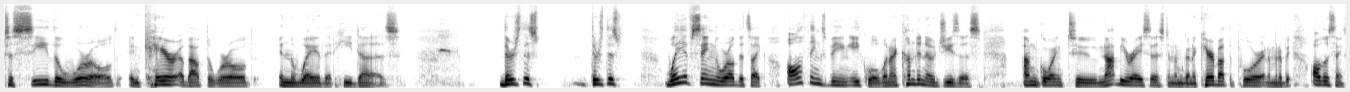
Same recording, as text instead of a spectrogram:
to see the world and care about the world in the way that he does. There's this there's this way of seeing the world that's like all things being equal when I come to know Jesus, I'm going to not be racist and I'm going to care about the poor and I'm going to be all those things.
